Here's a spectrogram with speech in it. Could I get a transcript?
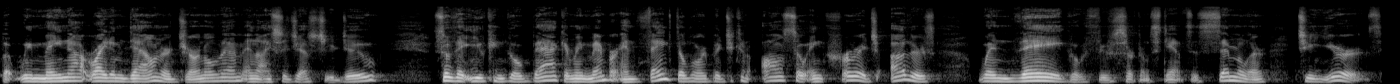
but we may not write them down or journal them. And I suggest you do so that you can go back and remember and thank the Lord, but you can also encourage others when they go through circumstances similar to yours.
